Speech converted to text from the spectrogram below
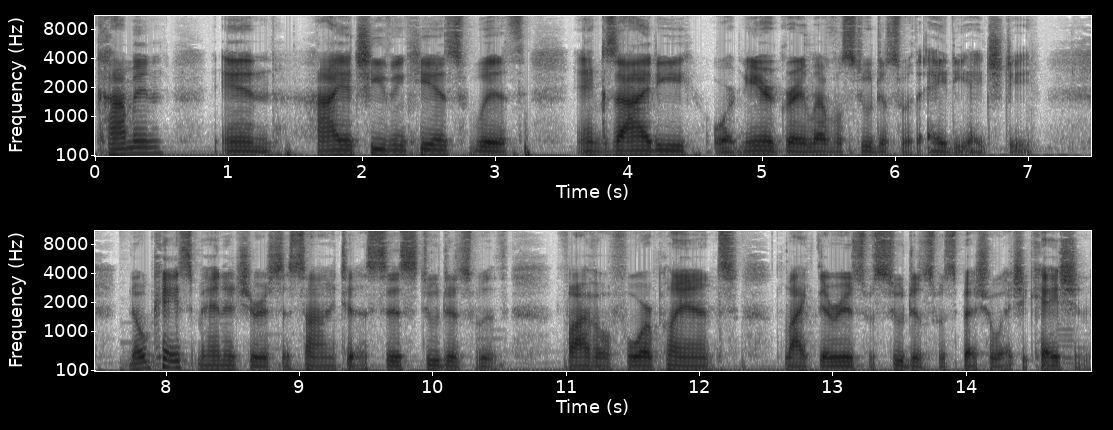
common in high achieving kids with anxiety or near grade level students with ADHD. No case manager is assigned to assist students with 504 plans like there is with students with special education,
